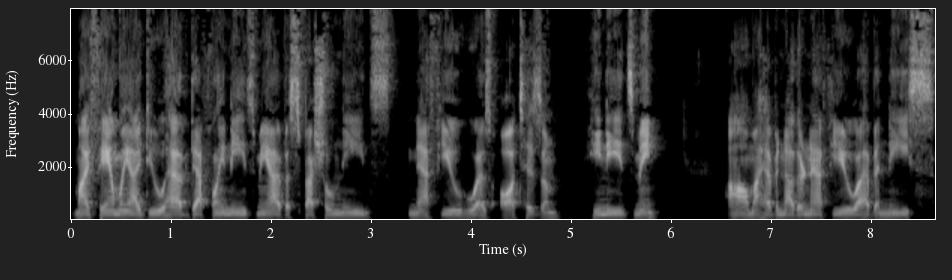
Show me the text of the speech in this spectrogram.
my family I do have definitely needs me. I have a special needs nephew who has autism. He needs me. Um, I have another nephew. I have a niece.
